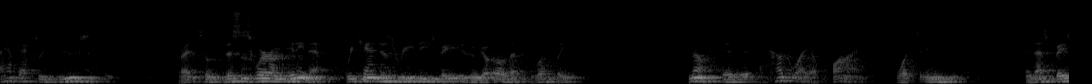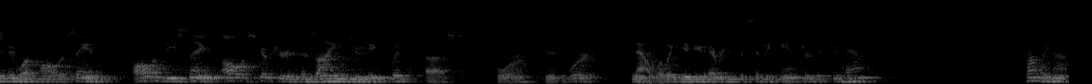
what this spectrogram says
I have to actually do something, right? So this is where I'm getting at. We can't just read these pages and go, oh, that's lovely. No, it, it, how do I apply what's in here? And that's basically what Paul is saying. All of these things, all of Scripture is designed to equip us for good work. Now, will it give you every specific answer that you have? Probably not.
